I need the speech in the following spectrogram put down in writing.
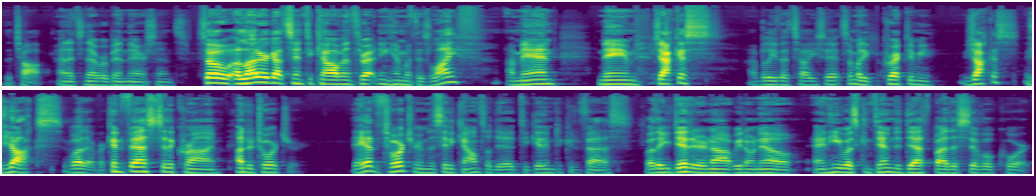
the top. And it's never been there since. So a letter got sent to Calvin threatening him with his life. A man named Jacques I believe that's how you say it. Somebody corrected me. Jacques? Jacques, whatever. Confessed to the crime under torture. They had to torture him, the city council did, to get him to confess. Whether he did it or not, we don't know. And he was condemned to death by the civil court.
